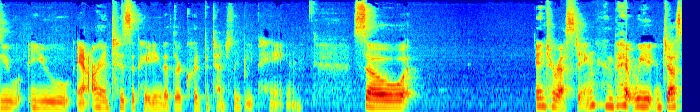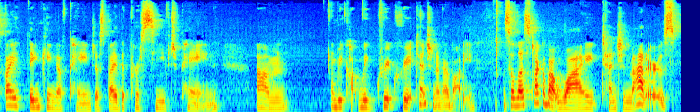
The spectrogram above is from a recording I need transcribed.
you you are anticipating that there could potentially be pain. So interesting that we just by thinking of pain, just by the perceived pain, um, we we create tension in our body. So let's talk about why tension matters.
